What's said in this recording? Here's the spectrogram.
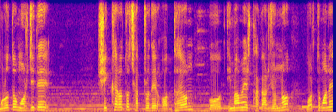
মূলত মসজিদে শিক্ষারত ছাত্রদের অধ্যয়ন ও ইমামের থাকার জন্য বর্তমানে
